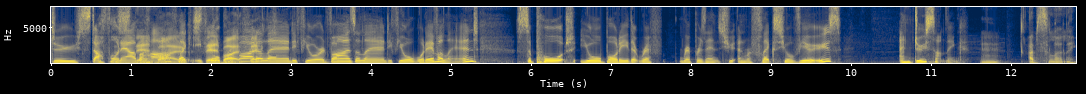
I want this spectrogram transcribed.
do stuff on our behalf. by- like, if you're provider effect. land, if you're advisor land, if you're whatever land, support your body that ref- represents you and reflects your views and do something. Absolutely.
